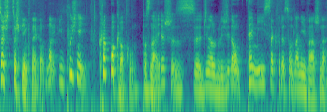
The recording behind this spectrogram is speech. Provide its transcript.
coś, coś pięknego. No i później, krok po kroku, poznajesz z Giną Brigidą te miejsca, które są dla niej ważne.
